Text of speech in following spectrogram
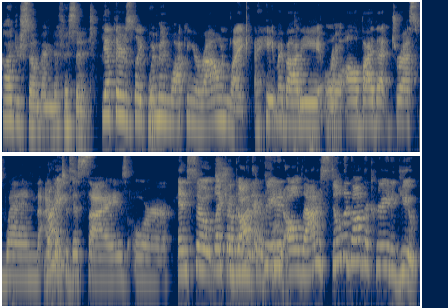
God, you're so magnificent. Yet there's like women walking around like, I hate my body, or Right. I'll buy that dress when I Right. get to this size, or And so, like, the God that created food. all that is still the God that created you.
